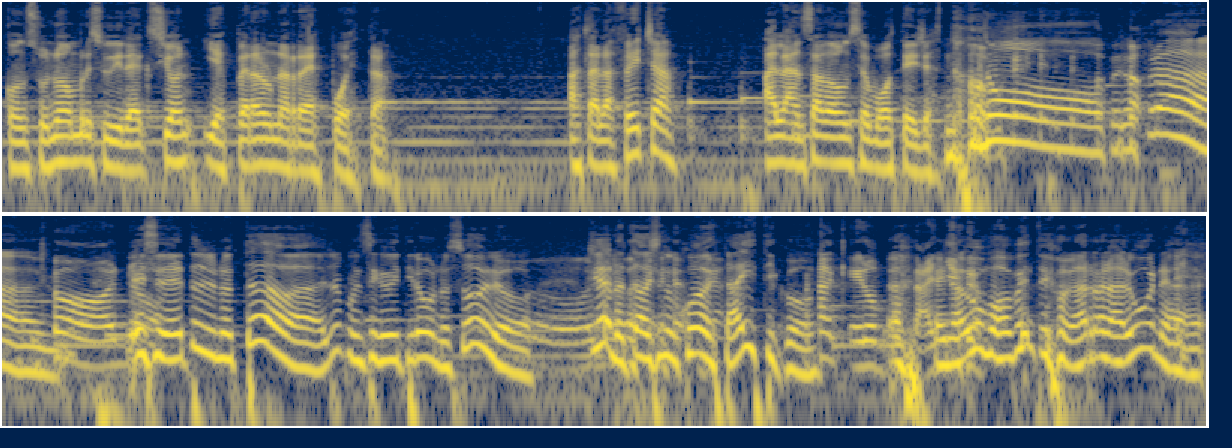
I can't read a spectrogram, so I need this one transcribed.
con su nombre y su dirección y esperar una respuesta. Hasta la fecha ha lanzado 11 botellas. No. No, pero Frank. No, no. Ese detalle no estaba. Yo pensé que había tirado uno solo. claro, estaba haciendo un juego estadístico. Frank era un en algún momento iba a agarrar alguna.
